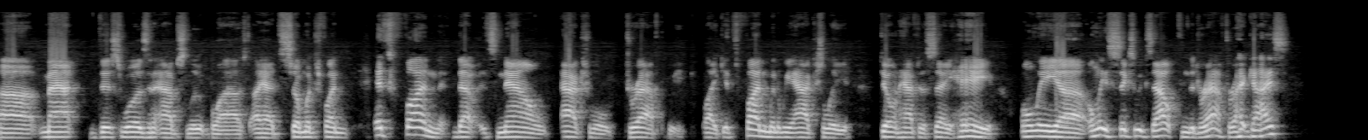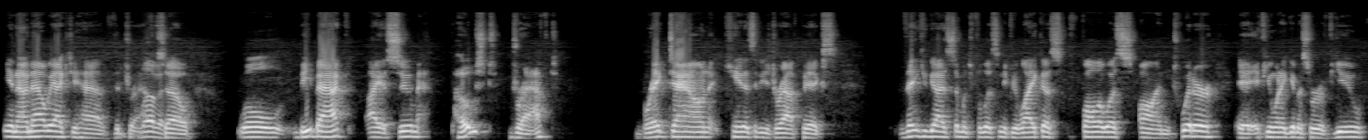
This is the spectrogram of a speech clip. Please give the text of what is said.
Uh, Matt, this was an absolute blast. I had so much fun. It's fun that it's now actual draft week. Like it's fun when we actually don't have to say, "Hey, only uh, only six weeks out from the draft, right, guys?" You know, now we actually have the draft. So we'll be back, I assume, post draft. Break down Kansas City's draft picks thank you guys so much for listening. If you like us, follow us on Twitter. If you want to give us a review,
